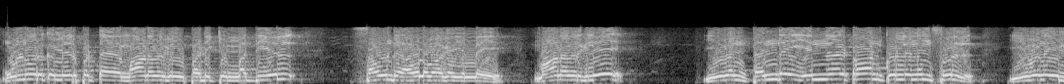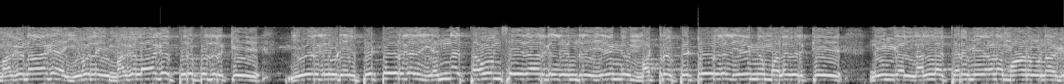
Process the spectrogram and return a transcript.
முன்னூறுக்கும் மேற்பட்ட மாணவர்கள் படிக்கும் மத்தியில் சவுண்ட் அவ்வளவாக இல்லை. மாணவர்களே இவன் தந்தை எண்ணற்றான் கொள்ளனும் சொல். இவனை மகனாக இவளை மகளாக பிறப்பதற்கு இவர்களுடைய பெற்றோர்கள் என்ன தவம் செய்தார்கள் என்று ஏங்கும் மற்ற பெற்றோர்கள் ஏங்கும் அளவிற்கு நீங்கள் நல்ல திறமையான மாணவனாக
